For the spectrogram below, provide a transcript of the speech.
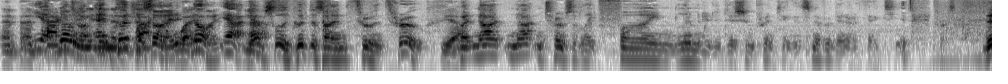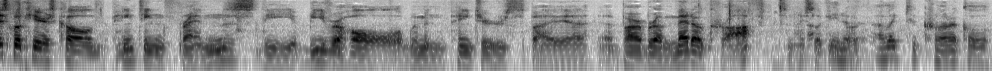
And, and yeah, no, packaging no, in and an good attractive design. way. No, yeah, absolutely good design through and through. Yeah. but not not in terms of like fine limited edition printing. It's never been our thing. It's This book here is called Painting Friends: The Beaver Hall Women Painters by uh, uh, Barbara Meadowcroft. It's a nice looking you know, book. I like to chronicle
